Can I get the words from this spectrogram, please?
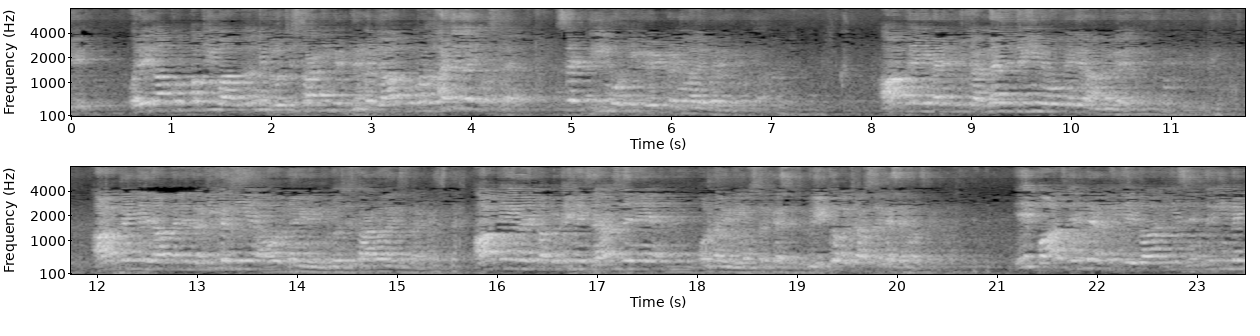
مل اور ایک آپ کو پکی بات کروں کہ بلوچستان کی مٹی پنجاب کو ہر جگہ یہ مسئلہ ہے۔ سر ڈی موٹیویٹ کرنے والے بڑے لوگ آپ کہیں گے، میں نے کچھ کرنا ہے زندگی میں وہ کہیں گے رام گئے آپ کہیں گے جناب میں نے ترقی کرنی ہے اور نہیں نہیں بلوچستان والا کس طرح آپ کہیں گے میں نے کمپٹیشن ایگزامس دینے ہیں اور نہیں نہیں افسر کیسے غریب کا بچہ افسر کیسے بن سکتا ہے ایک بات ذہن میں رکھ لیجیے گا کہ زندگی میں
